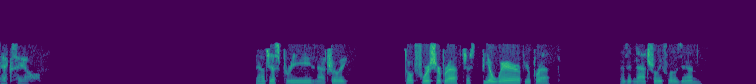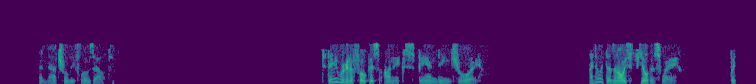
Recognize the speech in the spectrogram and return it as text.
Exhale. Now just breathe naturally. Don't force your breath. Just be aware of your breath as it naturally flows in and naturally flows out. Today we're going to focus on expanding joy. I know it doesn't always feel this way, but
